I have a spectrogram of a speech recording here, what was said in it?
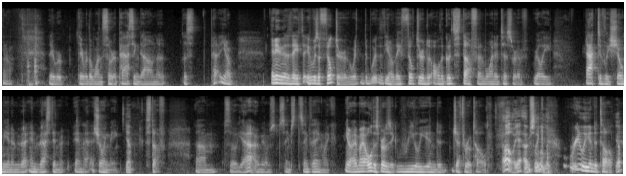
you know they were they were the ones sort of passing down the this you know anything that they it was a filter. with- with- You know, they filtered all the good stuff and wanted to sort of really actively show me and inve- invest in in showing me Yep. stuff. Um, so yeah, I mean, it was same same thing. Like you know, my oldest brother's like really into Jethro Tull, Oh yeah, absolutely. really into Tull. Yep.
